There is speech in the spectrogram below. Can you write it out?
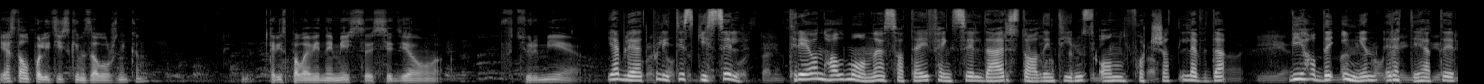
Jeg стал политическим заложником. Три с половиной месяца сидел в тюрьме. Jeg ble et politisk gissel. Tre og en halv måned satt jeg i fengsel der stalintidens ånd fortsatt levde. Vi hadde ingen rettigheter.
